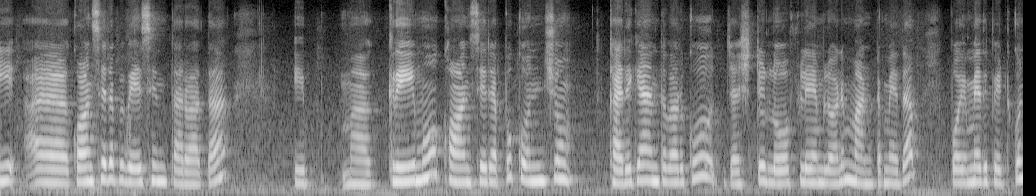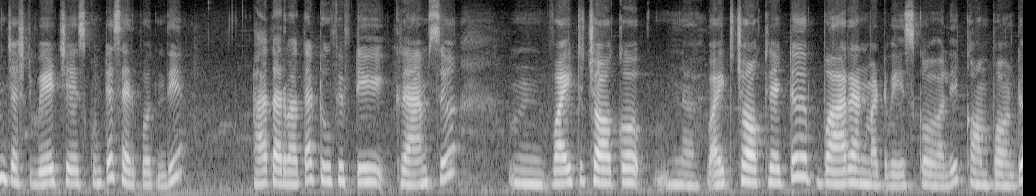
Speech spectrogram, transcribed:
ఈ కార్న్ సిరప్ వేసిన తర్వాత ఈ క్రీము కార్న్ సిరప్ కొంచెం కరిగేంత వరకు జస్ట్లో ఫ్లేమ్లోని మంట మీద పొయ్యి మీద పెట్టుకొని జస్ట్ వెయిట్ చేసుకుంటే సరిపోతుంది. ఆ తర్వాత two fifty grams white choco white chocolate bar అనమాట వేసుకోవాలి కాంపౌండ్.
